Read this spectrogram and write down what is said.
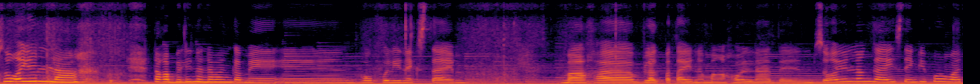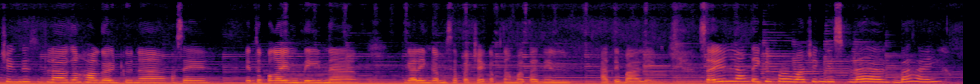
So, ayun lang. Nakabili na naman kami and hopefully next time makaka-vlog pa tayo ng mga haul natin. So, ayun lang guys. Thank you for watching this vlog. Ang haggard ko na kasi ito pa kayong day na galing kami sa pa-check up ng mata ni Ate Baleng. So, ayun lang. Thank you for watching this vlog. Bye!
